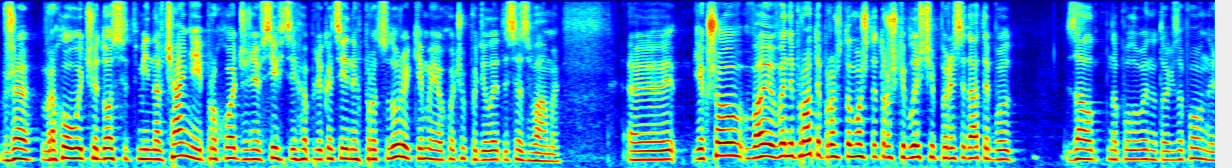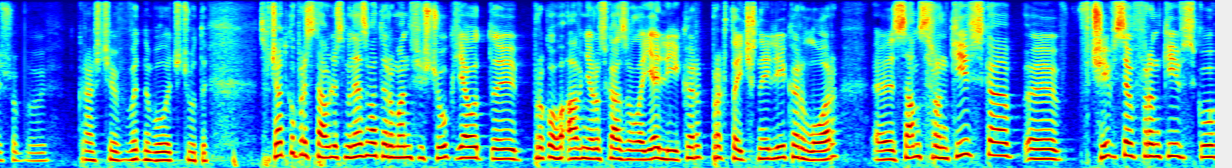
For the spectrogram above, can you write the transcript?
вже враховуючи досвід мій навчання і проходження всіх цих аплікаційних процедур, якими я хочу поділитися з вами. Е, якщо ви, ви не проти, просто можете трошки ближче пересідати, бо зал наполовину так заповнений, щоб е, краще видно було чути. Спочатку представлюсь, мене звати Роман Фіщук. Я от е, про кого Авні розказувала, я лікар, практичний лікар, лор. Е, сам з Франківська, е, вчився в Франківську, е,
